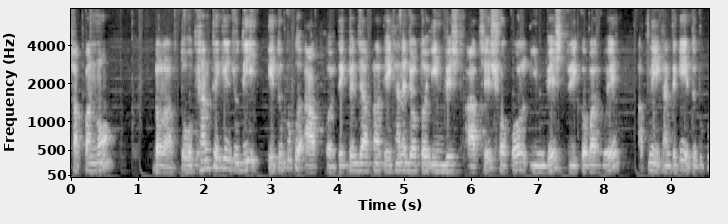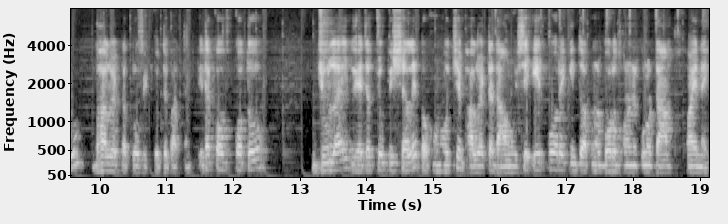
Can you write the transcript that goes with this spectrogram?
ছাপ্পান্ন ডলার তো ওখান থেকে যদি এতটুকু আপ হয়, দেখবেন যে আপনার এখানে যত ইনভেস্ট আছে, সকল ইনভেস্ট রিকভার হয়ে আপনি এখান থেকে এতটুকু ভালো একটা প্রফিট করতে পারতেন। এটা কত? জুলাই দুই হাজার চব্বিশ সালে তখন হচ্ছে ভালো একটা ডাউন হয়েছে এরপরে কিন্তু আপনার বড় ধরনের কোনো ডাম্প হয় নাই।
